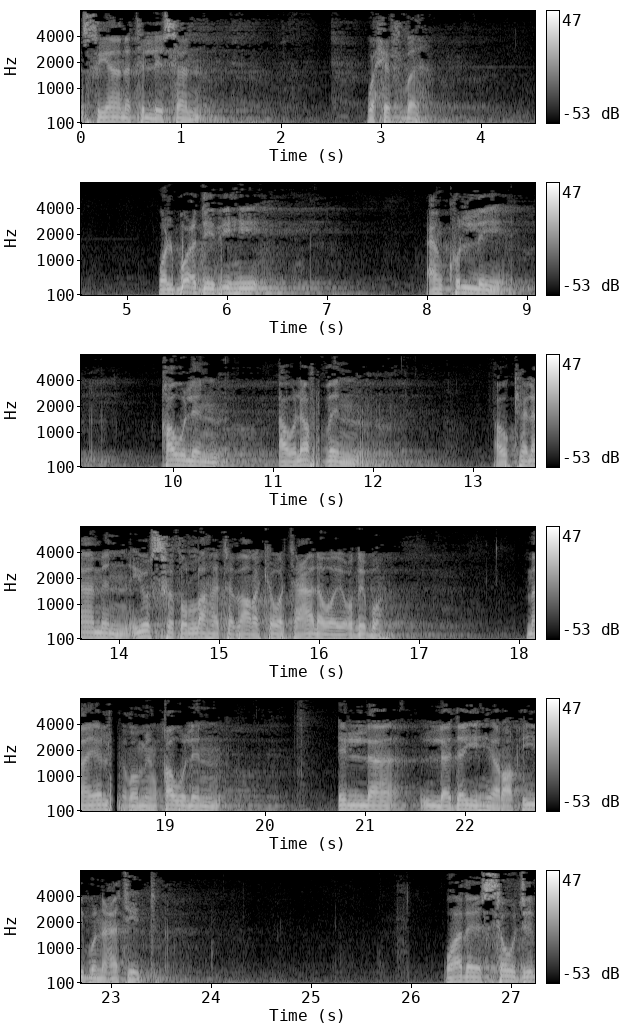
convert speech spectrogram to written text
صيانة اللسان وحفظه والبعد به عن كل قول أو لفظ أو كلام يسخط الله تبارك وتعالى ويغضبه. ما يلفظ من قول إلا لديه رقيب عتيد. وهذا يستوجب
